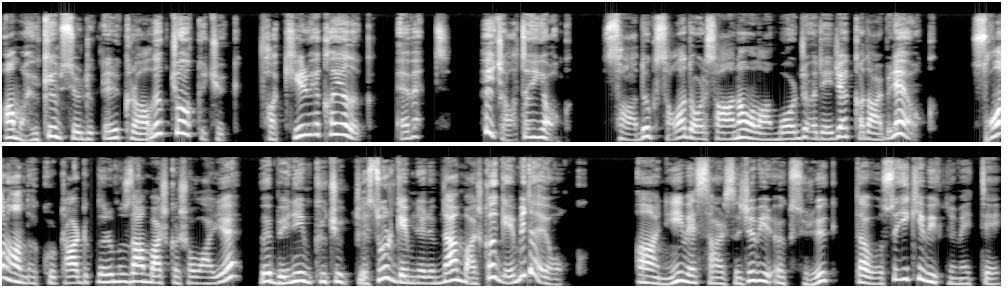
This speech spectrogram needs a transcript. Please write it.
Ama hüküm sürdükleri krallık çok küçük. Fakir ve kayalık. Evet. Hiç altın yok. Sadık Salador sağına olan borcu ödeyecek kadar bile yok. Son anda kurtardıklarımızdan başka şövalye ve benim küçük cesur gemilerimden başka gemi de yok. Ani ve sarsıcı bir öksürük Davos'u iki büklüm etti.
